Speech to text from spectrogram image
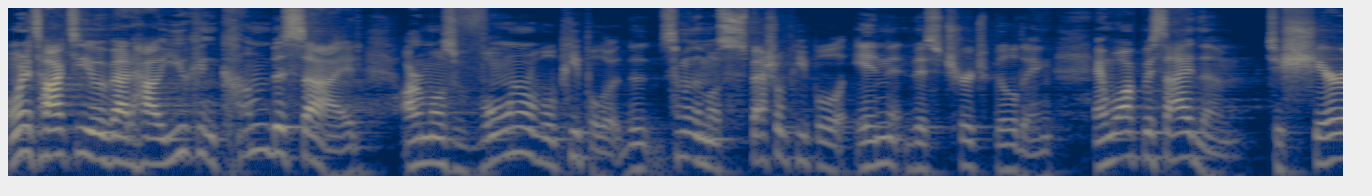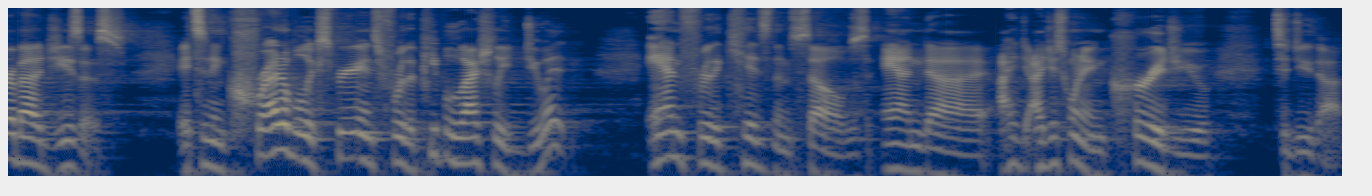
I want to talk to you about how you can come beside our most vulnerable people, the, some of the most special people in this church building, and walk beside them to share about Jesus it's an incredible experience for the people who actually do it and for the kids themselves. And uh, I, I just want to encourage you to do that.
